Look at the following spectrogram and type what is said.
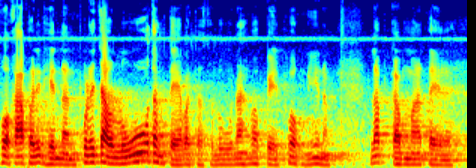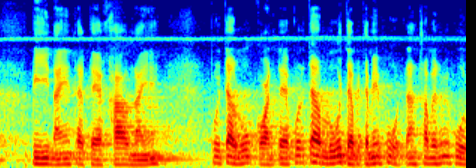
พวกค้าพนิชเห็นนั้นพระเจ้ารู้ตั้งแต่วันตรัสรู้นะ ว่าเปรตพวกนี้นะรับกรรมมาแต่ปีไหน แต่แต่คราวไหนพระเจ้ารู้ก่อน แต่พระเจ้ารู้จะจะไม่พูดนะทำไมถึงไม่พูด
